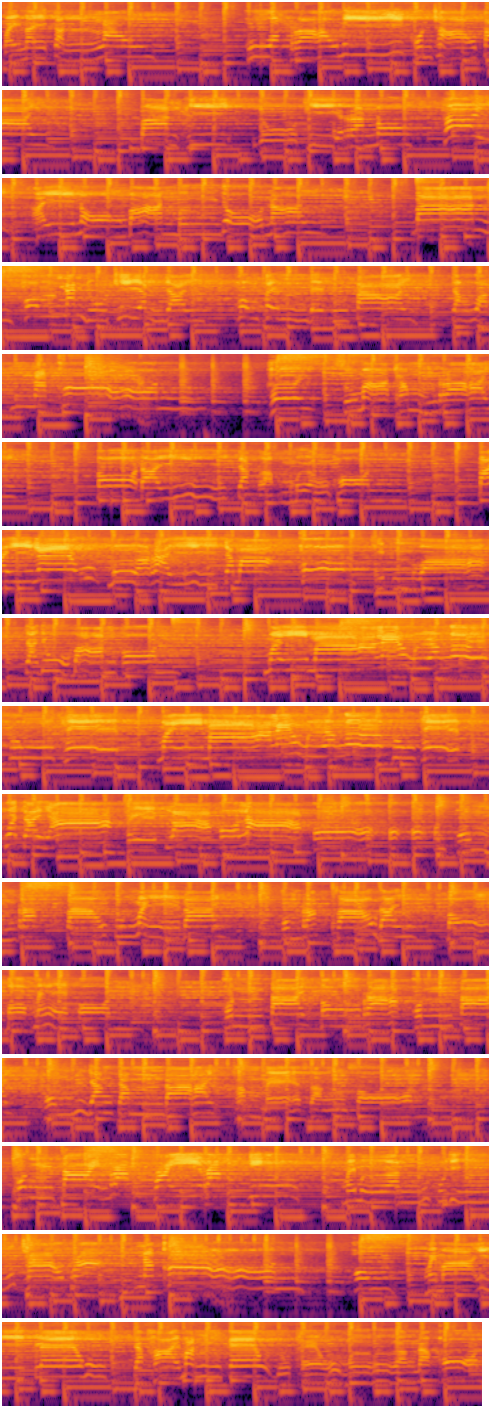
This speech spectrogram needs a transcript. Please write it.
ไปในกันเล่า พวกเรานี้คนชาวใต้บ้านพี่อยู่ที่ระนอง เฮ้ยไอ้น้องบ้านมึงโยนายบ้านผมนั้นอยู่เชียนใหญ่ ผมเป็นเด็กตาย จังหวัดนครเฮ้ยสุมาทำร้ายต่อใดจะกลับเมืองคอน สั่งสอน คนตายรักใครรักจริง ไม่เหมือนผู้หญิงชาวพระนคร ผมไม่มาอีกแล้ว จะขายมันแก้วอยู่แถวเมืองนคร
